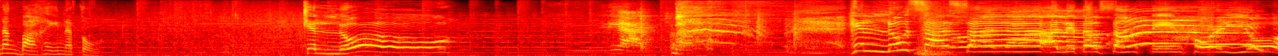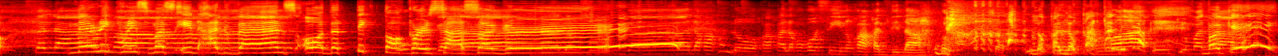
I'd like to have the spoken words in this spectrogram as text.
ng bahay na to. Hello! Yan. Hello, Sasa! A little something for you. Salamat. Merry Christmas in advance. Oh, the TikToker Oh. Sasa girl. Nakakaloka. Akala ko kung sinong kakandidato. Loka-loka. Wow, thank you, madam. Okay.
